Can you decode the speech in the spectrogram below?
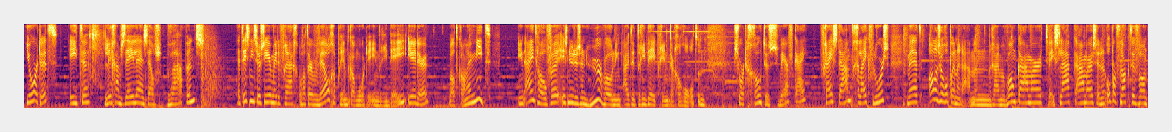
Je hoort het: eten, lichaamsdelen en zelfs wapens. Het is niet zozeer meer de vraag wat er wel geprint kan worden in 3D, eerder wat kan er niet. In Eindhoven is nu dus een huurwoning uit de 3D-printer gerold. Een soort grote zwerfkei, vrijstaand, gelijkvloers, met alles erop en eraan. Een ruime woonkamer, twee slaapkamers en een oppervlakte van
